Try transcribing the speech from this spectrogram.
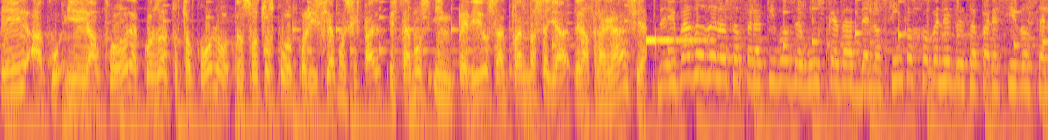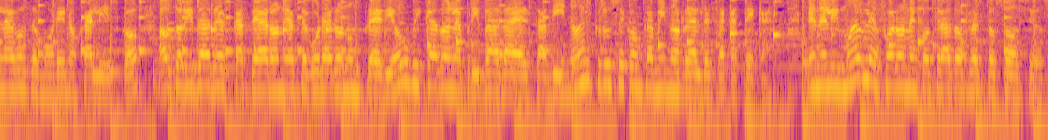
y, acu y actuó de acuerdo al protocolo. Nosotros como policía municipal estamos impedidos a actuar más allá de la fragancia. Derivado de los operativos de búsqueda de los cinco jóvenes desaparecidos en Lagos de Moreno, Jalisco, autoridades catearon y aseguraron un predio ubicado en la privada El Sabino, el cruce con Camino Real de Zacatecas. En el inmueble fueron encontrados restos óseos.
